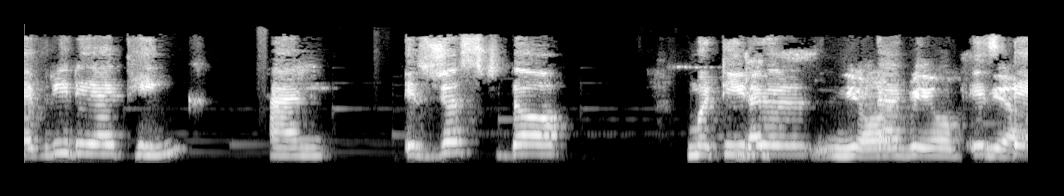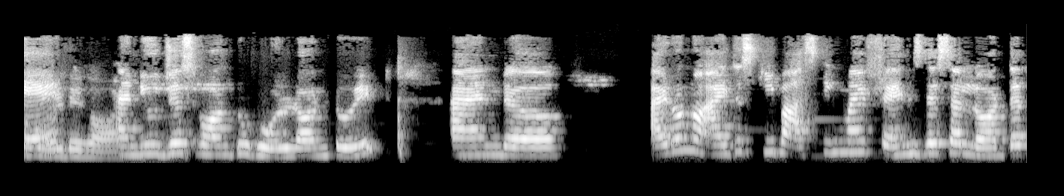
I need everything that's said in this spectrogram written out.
every day i think and it's just the material That's your that way of is yeah, there and you just want to hold on to it. And uh, i don't know i just keep asking my friends this a lot that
